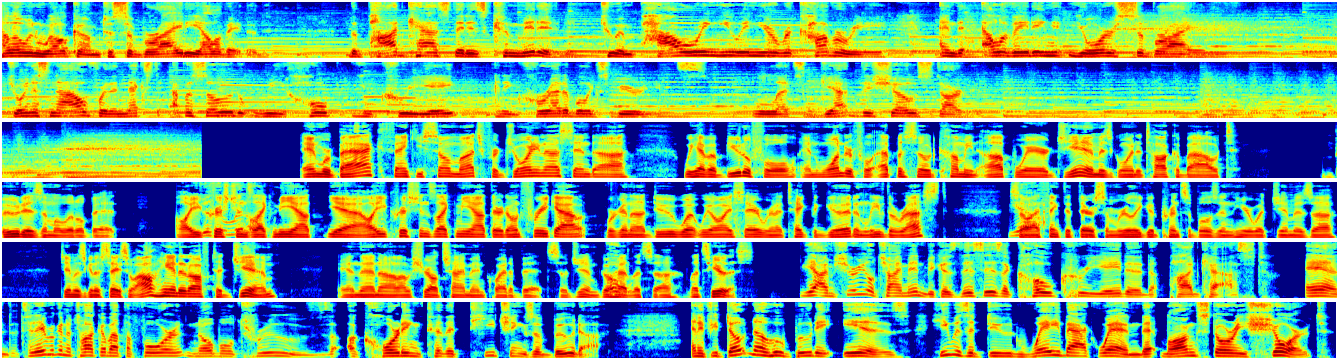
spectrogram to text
Hello and welcome to Sobriety Elevated, the podcast that is committed to empowering you in your recovery and elevating your sobriety. Join us now for the next episode. We hope you create an incredible experience. Let's get the show started. And we're back. Thank you so much for joining us. And uh, we have a beautiful and wonderful episode coming up where Jim is going to talk about Buddhism a little bit. All you Just Christians like me out, yeah, all you Christians like me out there, don't freak out. We're gonna do what we always say. We're gonna take the good and leave the rest. So I think that there's some really good principles in here. What Jim is, uh, Jim is going to say. So I'll hand it off to Jim, and then uh, I'm sure I'll chime in quite a bit. So Jim, go Oh. ahead. Let's uh, let's hear this. Yeah, I'm sure you'll chime in because this is a co created podcast. And today we're going to talk about the Four Noble Truths according to the teachings of Buddha. And if you don't know who Buddha is, he was a dude way back when that, long story short,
